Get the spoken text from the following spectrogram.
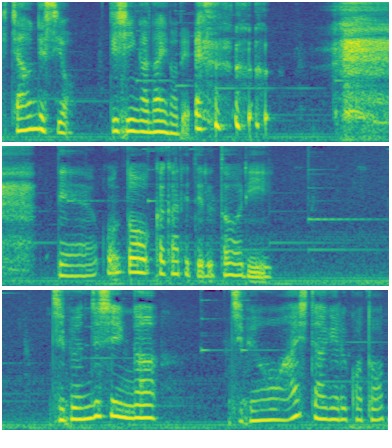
しちゃうんですよ。自信がないので。で本当書かれてる通り自分自身が自分を愛してあげること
